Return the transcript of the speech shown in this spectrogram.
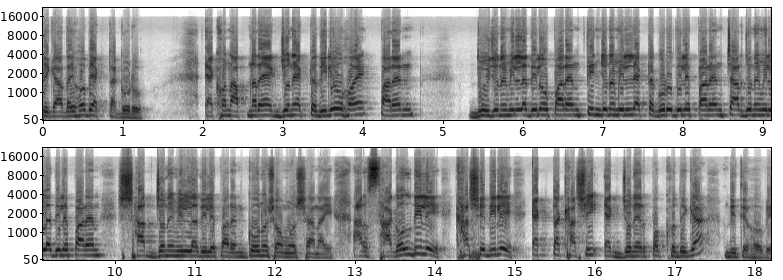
থেকে আদায় হবে একটা গরু। এখন আপনারা একজনে একটা দিলেও হয়, পারেন। দুইজনে মিল্লা দিলেও পারেন, তিনজনে মিললে একটা গরু দিলে পারেন, চারজনে মিল্লা দিলে পারেন, সাতজনে মিল্লা দিলে পারেন, কোনো সমস্যা নাই। আর ছাগল দিলে, খাসি দিলে একটা খাসি একজনের পক্ষ থেকে দিতে হবে।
